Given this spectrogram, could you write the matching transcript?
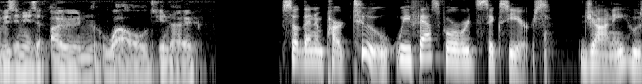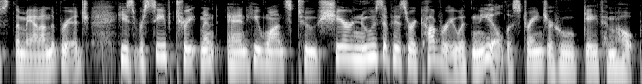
was in his own world. You know. So then, in part two, we fast forward six years. Johnny, who's the man on the bridge, he's received treatment and he wants to share news of his recovery with Neil, the stranger who gave him hope.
